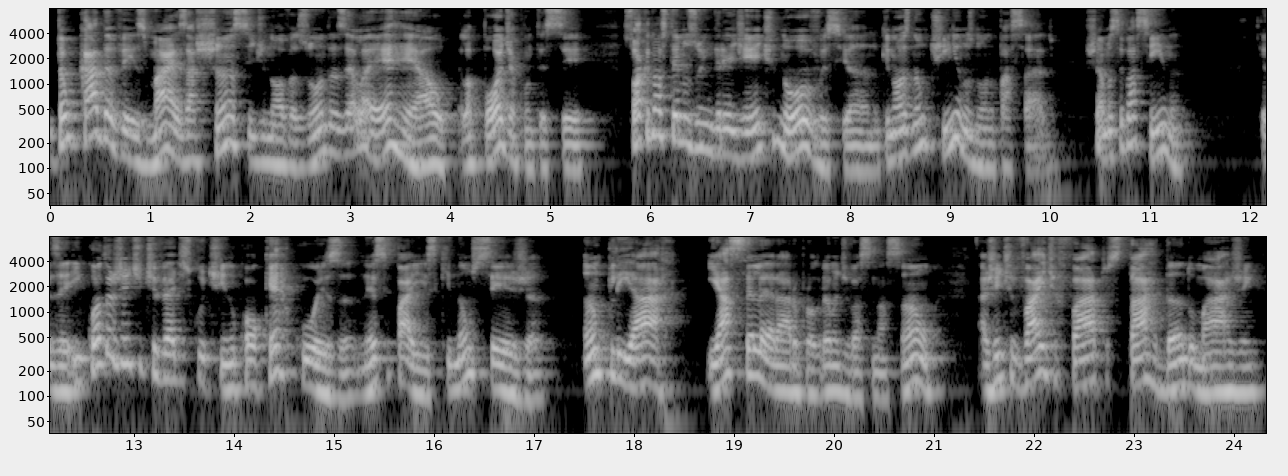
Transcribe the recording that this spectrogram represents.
Então, cada vez mais, a chance de novas ondas ela é real, ela pode acontecer. Só que nós temos um ingrediente novo esse ano, que nós não tínhamos no ano passado. Chama-se vacina. Quer dizer, enquanto a gente estiver discutindo qualquer coisa nesse país que não seja ampliar e acelerar o programa de vacinação, a gente vai de fato estar dando margem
